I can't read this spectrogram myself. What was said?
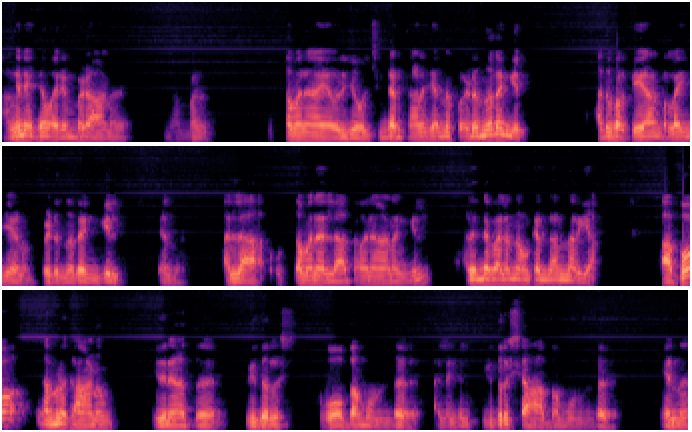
അങ്ങനെയൊക്കെ വരുമ്പോഴാണ് നമ്മൾ ഉത്തമനായ ഒരു ജ്യോത്സ്യന്റെ അടുത്താണ് ചെന്ന് പെടുന്നതെങ്കിൽ അത് പ്രത്യേകം അണ്ടർലൈൻ ചെയ്യണം പെടുന്നതെങ്കിൽ എന്ന്. അല്ല ഉത്തമനല്ലാത്തവനാണെങ്കിൽ അതിന്റെ ഫലം നമുക്ക് എന്താണെന്ന് അറിയാം അപ്പോ നമ്മൾ കാണും ഇതിനകത്ത് പിതൃ കോപമുണ്ട് അല്ലെങ്കിൽ പിതൃശാപമുണ്ട് എന്ന്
